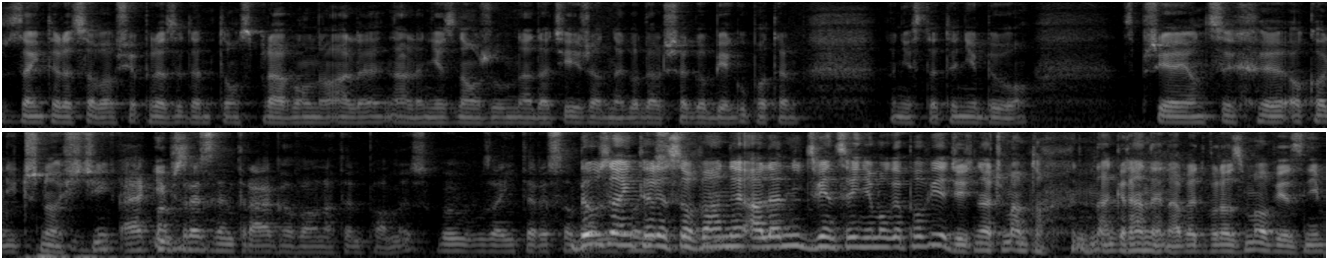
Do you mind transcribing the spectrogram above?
zainteresował się prezydent tą sprawą, no ale, ale nie zdążył nadać jej żadnego dalszego biegu. Potem no niestety nie było sprzyjających e, okoliczności. A jak pan I... prezydent reagował na ten pomysł? Był zainteresowany? Był zainteresowany, ale nic więcej nie mogę powiedzieć. Znaczy mam to nagrane nawet w rozmowie z nim,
